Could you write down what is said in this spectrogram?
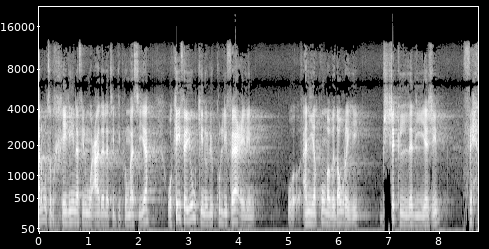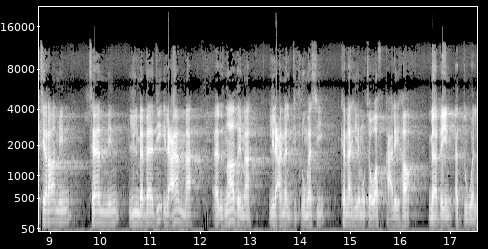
المتدخلين في المعادلة الدبلوماسية وكيف يمكن لكل فاعل أن يقوم بدوره بالشكل الذي يجب في احترام تام للمبادئ العامة الناظمة للعمل الدبلوماسي كما هي متوافق عليها ما بين الدول.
